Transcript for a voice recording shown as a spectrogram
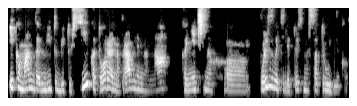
и команда B2B2C, которая направлена на конечных э, пользователей, то есть на сотрудников.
